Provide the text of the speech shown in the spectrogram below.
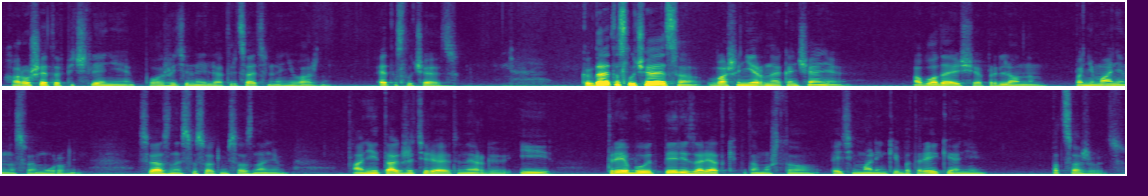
хорошее это впечатление, положительное или отрицательное, неважно. Это случается. Когда это случается, ваше нервное окончание, обладающее определенным пониманием на своем уровне, связанные с высоким сознанием, они также теряют энергию и требуют перезарядки, потому что эти маленькие батарейки, они подсаживаются.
